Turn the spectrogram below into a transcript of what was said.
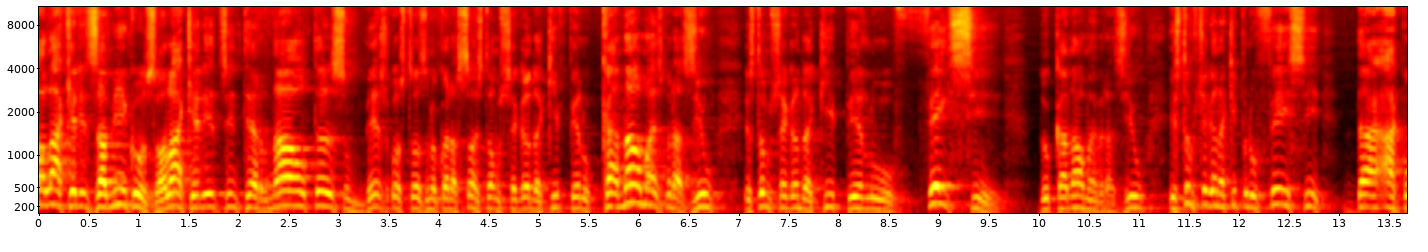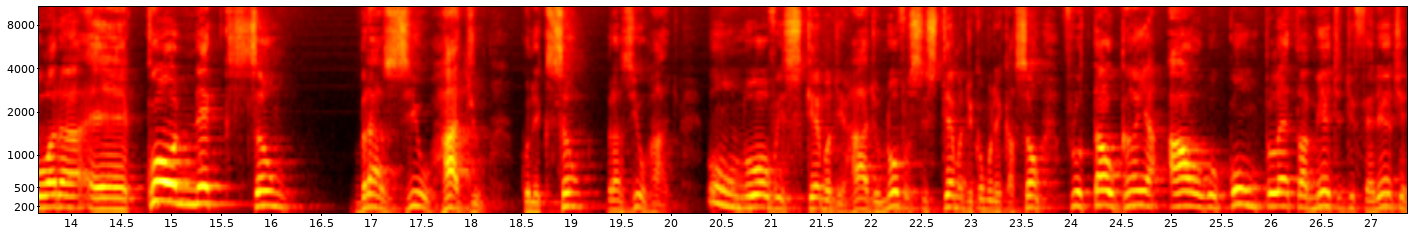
Olá, queridos amigos, olá, queridos internautas, um beijo gostoso no coração. Estamos chegando aqui pelo Canal Mais Brasil, estamos chegando aqui pelo Face do Canal Mais Brasil, estamos chegando aqui pelo Face da agora é, Conexão Brasil Rádio. Conexão Brasil Rádio um novo esquema de rádio, um novo sistema de comunicação. Frutal ganha algo completamente diferente.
